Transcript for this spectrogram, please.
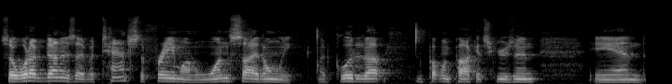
So what I've done is I've attached the frame on one side only. I've glued it up put my pocket screws in, and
